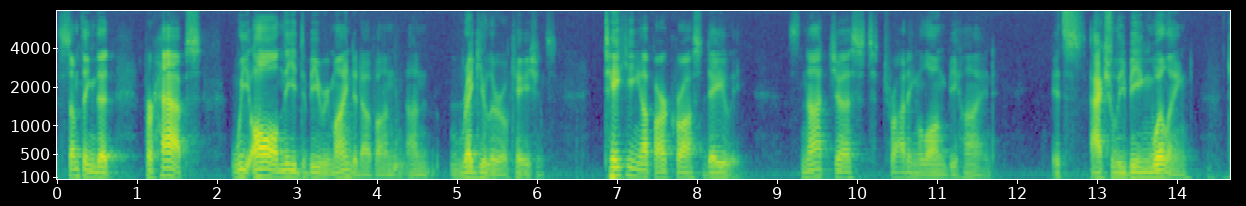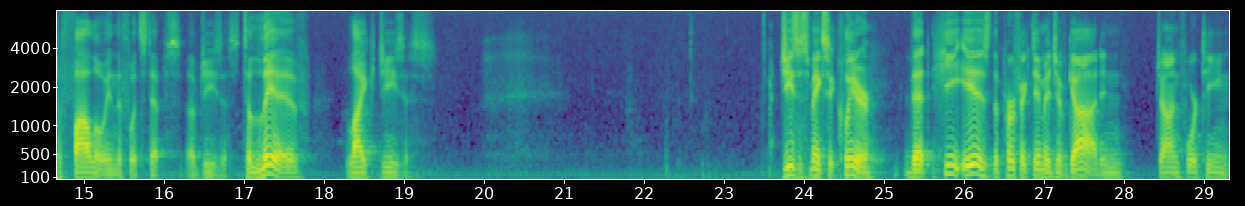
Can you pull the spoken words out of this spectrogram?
something that perhaps we all need to be reminded of on, on regular occasions taking up our cross daily. It's not just trotting along behind, it's actually being willing to follow in the footsteps of Jesus, to live like Jesus. Jesus makes it clear that he is the perfect image of God in John 14,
